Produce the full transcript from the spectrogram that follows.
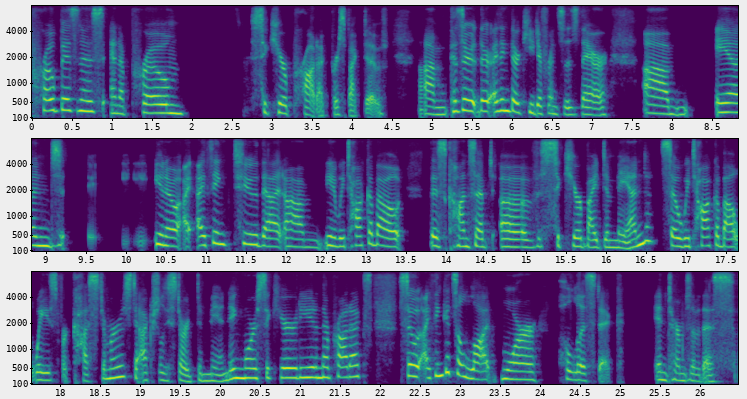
pro business and a pro secure product perspective, because um, there, there, I think there are key differences there. Um, and you know, I, I think too that um, you know we talk about this concept of secure by demand. So we talk about ways for customers to actually start demanding more security in their products. So I think it's a lot more holistic in terms of this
